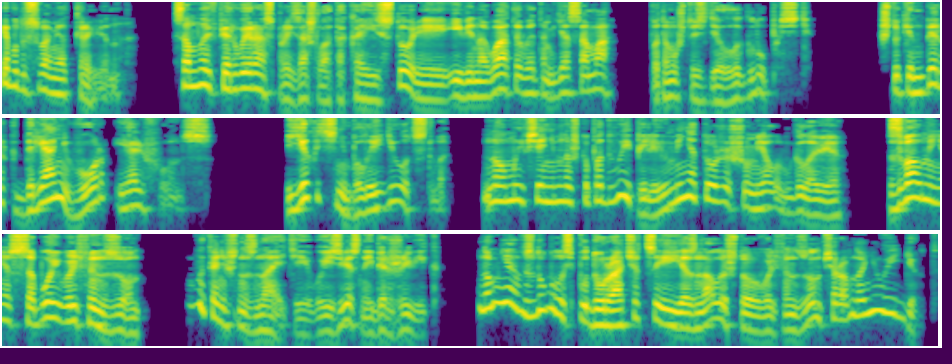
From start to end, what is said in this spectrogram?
Я буду с вами откровенна. Со мной в первый раз произошла такая история, и виновата в этом я сама, потому что сделала глупость. Штукенберг — дрянь, вор и Альфонс. Ехать с ним было идиотство. Но мы все немножко подвыпили, и у меня тоже шумело в голове. Звал меня с собой Вольфензон. Вы, конечно, знаете его, известный биржевик. Но мне вздумалось подурачиться, и я знала, что Вольфензон все равно не уйдет.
